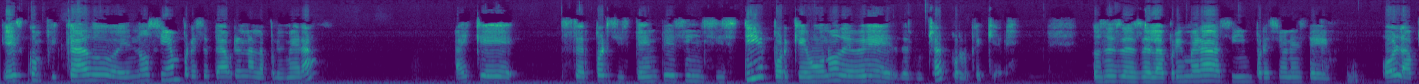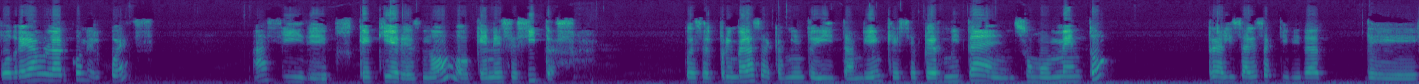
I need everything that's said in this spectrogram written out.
es complicado, eh, no siempre se te abren a la primera. Hay que ser persistentes, insistir, porque uno debe de luchar por lo que quiere. Entonces, desde la primera así impresiones de, hola, ¿podré hablar con el juez? Así de, pues, ¿qué quieres, no? O ¿qué necesitas? Pues el primer acercamiento y también que se permita en su momento realizar esa actividad de,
